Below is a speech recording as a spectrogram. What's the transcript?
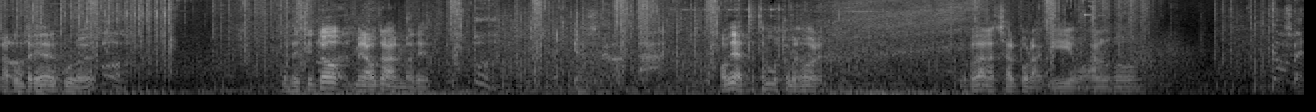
La puntería del culo, ¿eh? Necesito... Mira, otra arma, tío. Hostias. Obvio, esta está mucho mejor, ¿eh? Me puedo agachar por aquí o algo. No sé.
